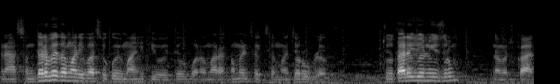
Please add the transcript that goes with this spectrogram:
અને આ સંદર્ભે તમારી પાસે કોઈ માહિતી હોય તો પણ અમારા કમેન્ટ સેક્શનમાં જરૂર લખજો. જોતા રહેજો ન્યૂઝ રૂમ નમસ્કાર.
